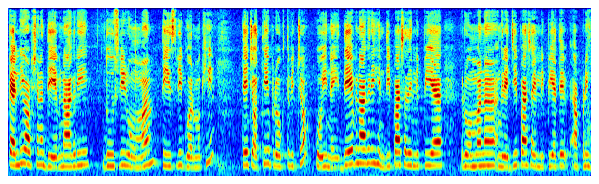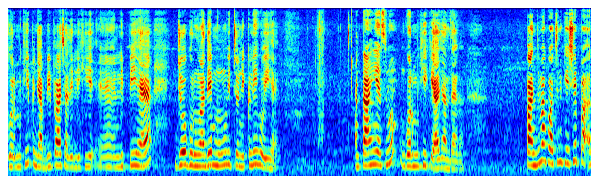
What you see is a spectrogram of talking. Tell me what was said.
ਪਹਿਲੀ ਆਪਸ਼ਨ ਦੇਵਨਾਗਰੀ, ਦੂਸਰੀ ਰੋਮਨ, ਤੀਸਰੀ ਗੁਰਮੁਖੀ ਤੇ ਚੌਥੀ ਉਪਰੋਕਤ ਵਿੱਚੋਂ ਕੋਈ ਨਹੀਂ। ਦੇਵਨਾਗਰੀ ਹਿੰਦੀ ਭਾਸ਼ਾ ਦੀ ਲਿਪੀ ਹੈ, ਰੋਮਨ ਅੰਗਰੇਜ਼ੀ ਭਾਸ਼ਾ ਦੀ ਲਿਪੀ ਹੈ ਤੇ ਆਪਣੀ ਗੁਰਮੁਖੀ ਪੰਜਾਬੀ ਭਾਸ਼ਾ ਦੀ ਲਿਖੀ ਲਿਪੀ ਹੈ, ਜੋ ਗੁਰੂਆਂ ਦੇ ਮੂੰਹ ਵਿੱਚੋਂ ਨਿਕਲੀ ਹੋਈ ਹੈ। ਤਾਂ ਹੀ ਇਸ ਨੂੰ ਗੁਰਮੁਖੀ ਕਿਹਾ ਜਾਂਦਾ ਹੈਗਾ। ਪੰਜਵਾਂ ਕੁਐਸਚਨ ਕਿਸੇ ਭਾ-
